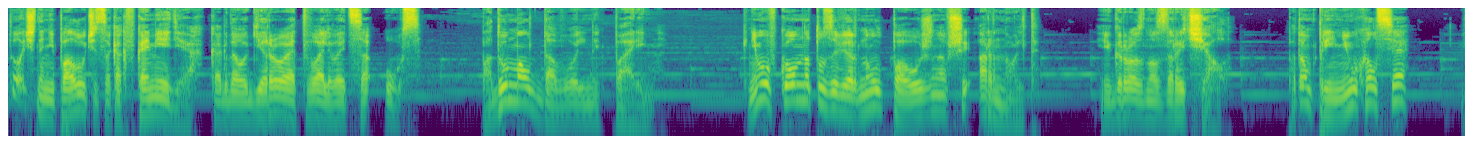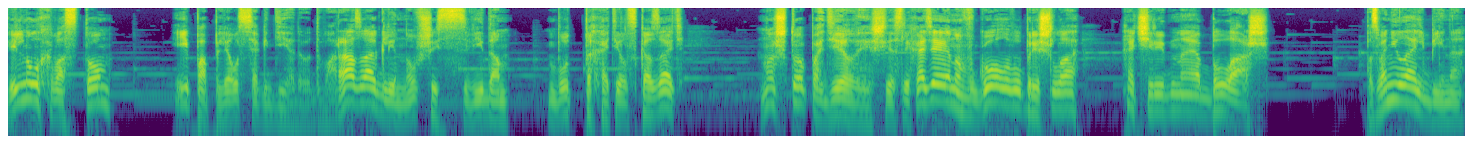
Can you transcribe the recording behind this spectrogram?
Точно не получится, как в комедиях, когда у героя отваливается ус. Подумал довольный парень. К нему в комнату завернул поужинавший Арнольд и грозно зарычал. Потом принюхался, вильнул хвостом и поплелся к деду, два раза оглянувшись с видом, будто хотел сказать «Ну что поделаешь, если хозяину в голову пришла очередная блажь». Позвонила Альбина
